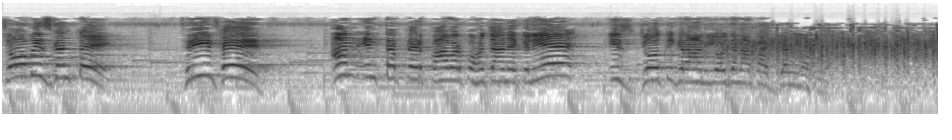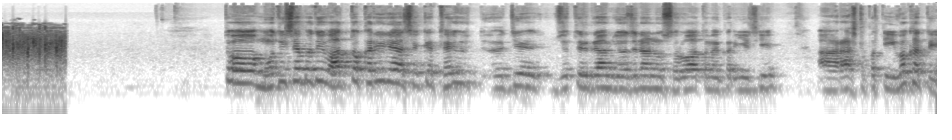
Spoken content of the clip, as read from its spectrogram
24 घंटे थ्री फेज अनइंटरप्टेड पावर पहुंचाने के लिए इस ज्योतिग्राम योजना का जन्म हुआ તો મોદી સાહેબ બધી વાત તો કરી રહ્યા છે કે થયું જે જ્યોતિર્ગ્રામ યોજનાનું શરૂઆત અમે કરીએ છીએ આ રાષ્ટ્રપતિ વખતે,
